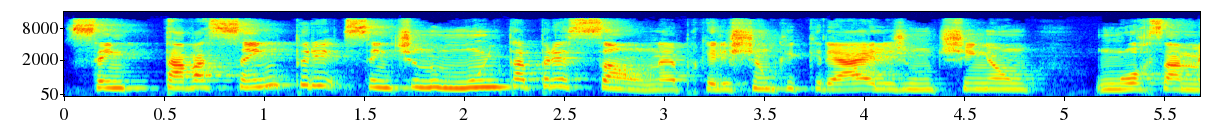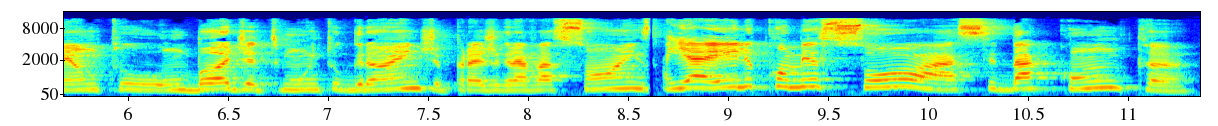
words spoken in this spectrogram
estava sempre sentindo muita pressão, né? Porque eles tinham que criar, eles não tinham um orçamento, um budget muito grande para as gravações. E aí ele começou a se dar conta,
